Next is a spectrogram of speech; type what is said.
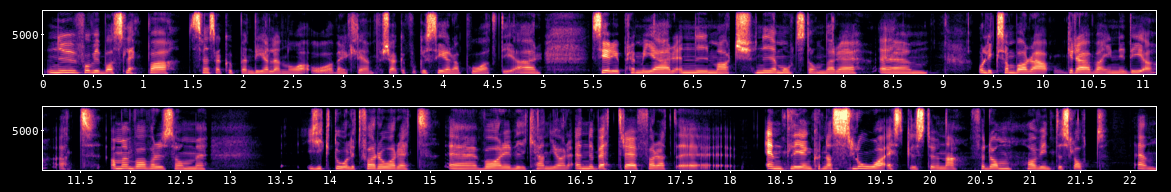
nu får vi bara släppa Svenska cupen-delen och, och verkligen försöka fokusera på att det är seriepremiär, en ny match, nya motståndare ehm, och liksom bara gräva in i det. Att, ja, men vad var det som gick dåligt förra året? Eh, vad är det vi kan göra ännu bättre för att eh, äntligen kunna slå Eskilstuna? För de har vi inte slått än.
